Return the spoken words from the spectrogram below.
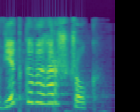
кветкавы гаршчок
